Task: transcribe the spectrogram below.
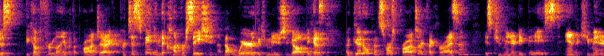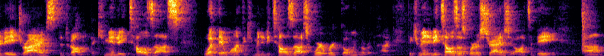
Just become familiar with the project. Participate in the conversation about where the community should go. Because a good open source project like Horizen is community based and the community drives the development. The community tells us what they want. The community tells us where we're going over time. The community tells us where our strategy ought to be. Um,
